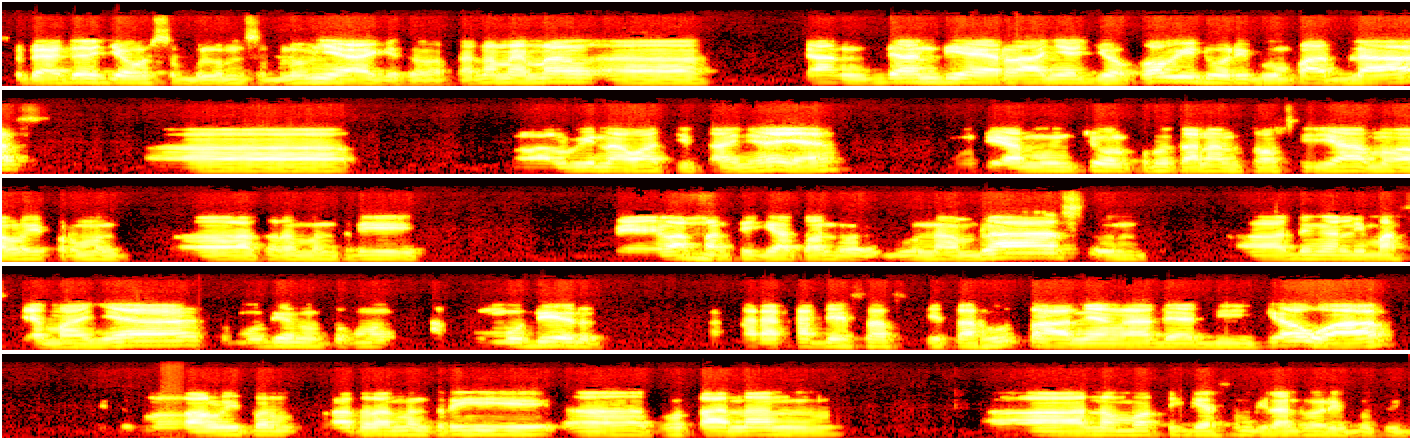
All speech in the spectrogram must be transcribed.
sudah ada jauh sebelum-sebelumnya gitu loh. Karena memang uh, dan dan di eranya Jokowi 2014 uh, melalui nawacitanya ya, kemudian muncul perhutanan sosial melalui peraturan Menteri P83 tahun 2016 uh, dengan lima skemanya, kemudian untuk mengakomodir masyarakat desa sekitar hutan yang ada di Jawa melalui peraturan Menteri uh, Kehutanan uh, nomor 39 2017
